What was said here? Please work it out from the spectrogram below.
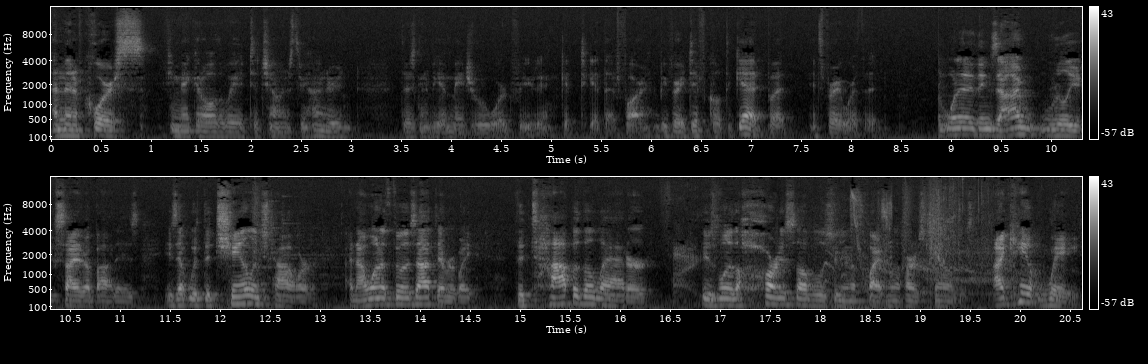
And then, of course, if you make it all the way to Challenge 300, there's going to be a major reward for you to get to get that far. It'll be very difficult to get, but it's very worth it. One of the things that I'm really excited about is is that with the challenge tower, and I want to throw this out to everybody, the top of the ladder is one of the hardest levels you're going to fight, one of the hardest challenges. I can't wait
